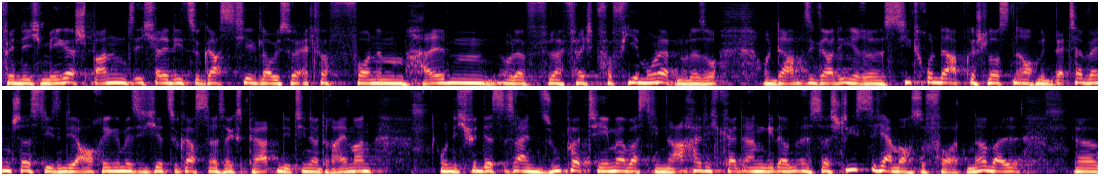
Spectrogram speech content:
Finde ich mega spannend. Ich hatte die zu Gast hier, glaube ich, so etwa vor einem halben oder vielleicht vor vier Monaten oder so. Und da haben sie gerade ihre Seed-Runde abgeschlossen, auch mit Better Ventures. Die sind ja auch regelmäßig hier zu Gast als Experten, die Tina Dreimann. Und ich finde, das ist ein super Thema, was die Nachhaltigkeit angeht. Und das schließt sich einem auch sofort, ne? weil, äh,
